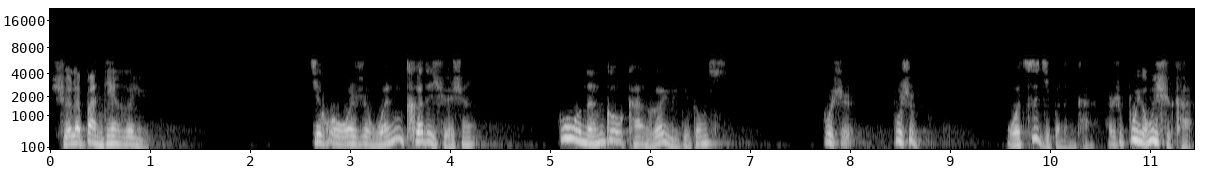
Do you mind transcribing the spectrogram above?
学了半天俄语。结果我是文科的学生，不能够看俄语的东西，不是不是我自己不能看，而是不允许看，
